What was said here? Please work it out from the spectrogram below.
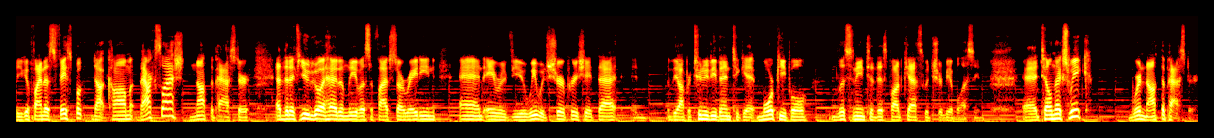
You can find us facebook.com backslash not the pastor. And then if you'd go ahead and leave us a five star rating and a review, we would sure appreciate that. And the opportunity then to get more people listening to this podcast would sure be a blessing. Until next week, we're not the pastor.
